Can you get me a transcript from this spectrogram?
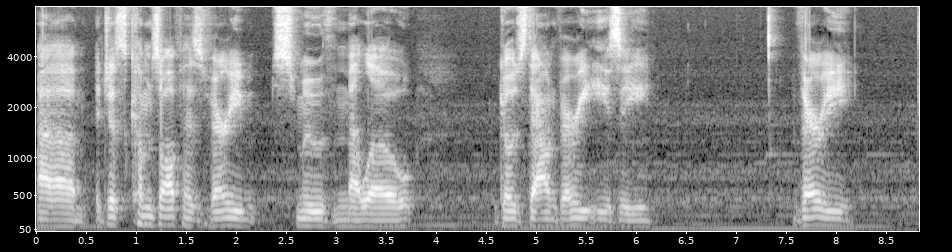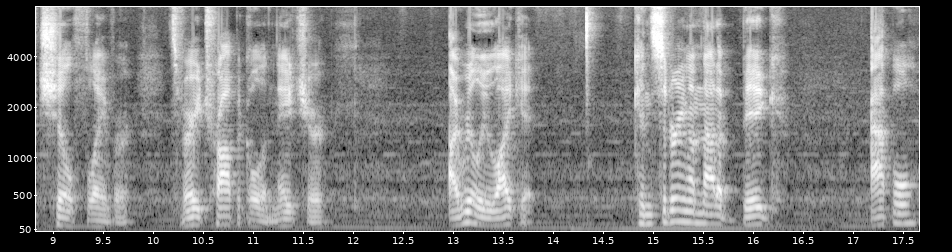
Um, it just comes off as very smooth, mellow, goes down very easy, very chill flavor. It's very tropical in nature. I really like it. Considering I'm not a big apple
